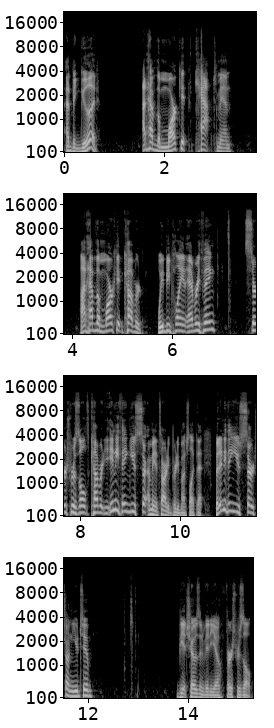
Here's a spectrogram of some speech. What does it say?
that'd be good. I'd have the market capped, man. I'd have the market covered. We'd be playing everything search results covered anything you search i mean it's already pretty much like that but anything you search on youtube be a chosen video first result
